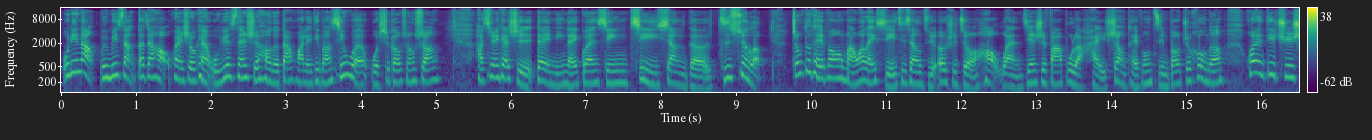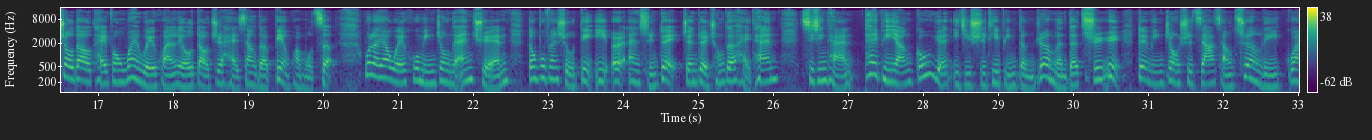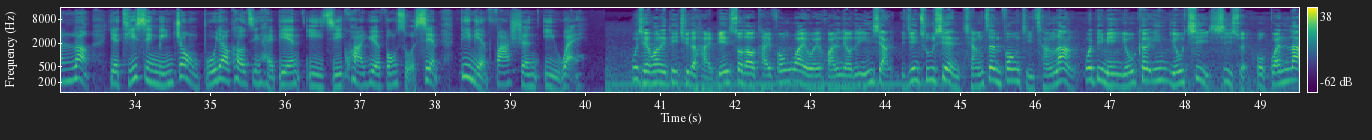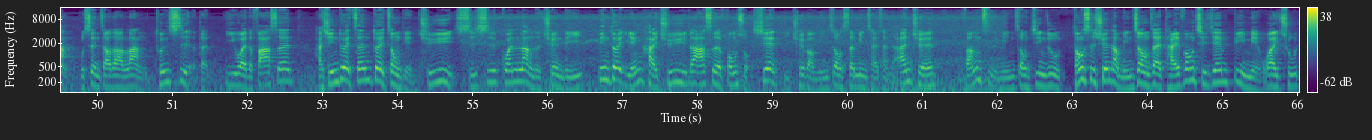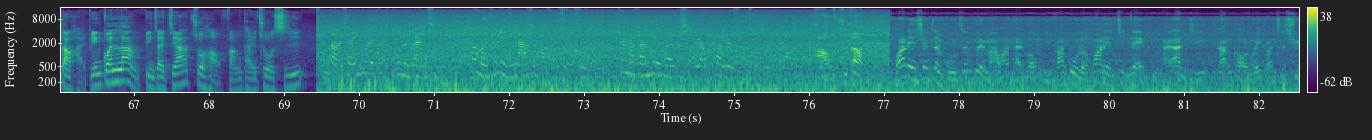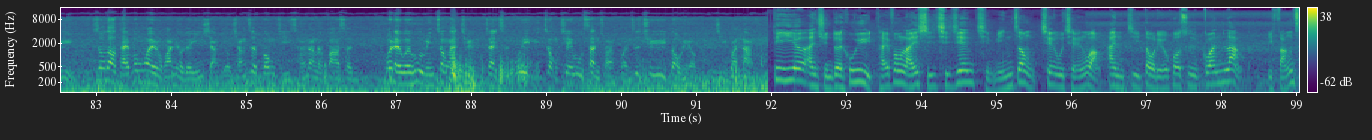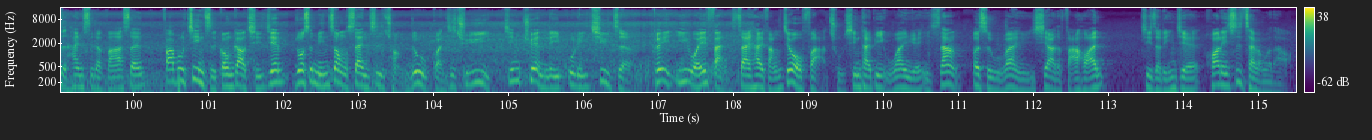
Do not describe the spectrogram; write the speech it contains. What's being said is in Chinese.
吴丽娜、维米桑，大家好，欢迎收看五月三十号的大华联地方新闻，我是高双双。好，现在开始带您来关心气象的资讯了。中度台风马湾来袭，气象局二十九号晚间是发布了海上台风警报之后呢，花莲地区受到台风外围环流导致海象的变化莫测。为了要维护民众的安全，东部分属第一二岸巡队针对崇德海滩、七星潭、太平洋公园以及石梯坪等热门。的区域对民众是加强劝离观浪，也提醒民众不要靠近海边以及跨越封锁线，避免发生意外。目前花莲地区的海边受到台风外围环流的影响，已经出现强阵风及长浪。为避免游客因游气、戏水或观浪不慎遭到浪吞噬等意外的发生。海巡队针对重点区域实施观浪的劝离，并对沿海区域拉设封锁线，以确保民众生命财产的安全，防止民众进入。同时宣导民众在台风期间避免外出到海边观浪，并在家做好防台措施。宣导一下，因为台风的关系，所以我们这边已经拉设好封锁线，再麻烦配合就是不要跨越封锁线。好，知道。花莲县政府针对马湾台风，已发布了花莲境内海岸及港口为管制区域，受到台风外围环流的影响，有强阵风及长浪的发生。为了维护民众安全，在此呼吁民众切勿擅闯管制区域逗留及观浪。第一二岸巡队呼吁，台风来袭期间，请民众切勿前往岸际逗留或是观浪。以防止憾事的发生，发布禁止公告期间，若是民众擅自闯入管制区域，经劝离不离去者，可以依违反灾害防救法处新台币五万元以上二十五万以下的罚款。记者林杰，花莲市采访报道。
